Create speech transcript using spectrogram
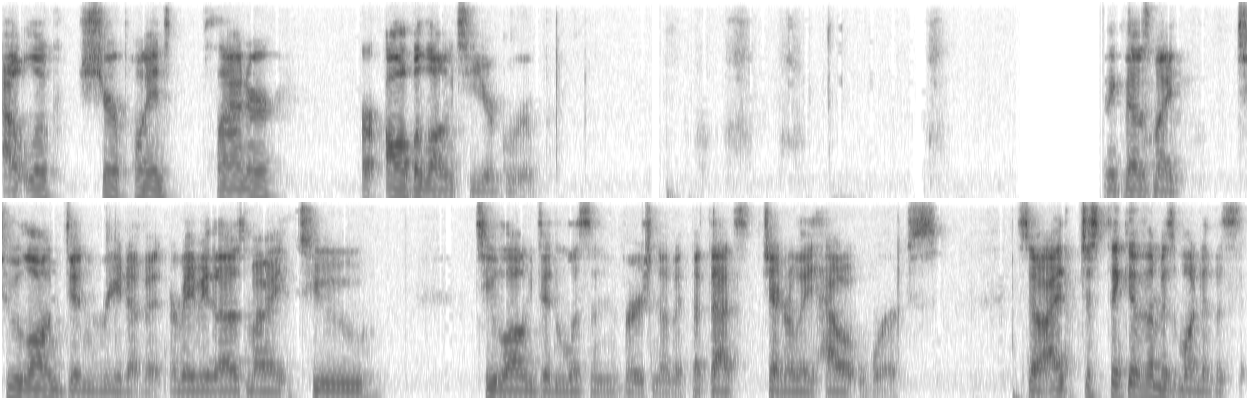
Outlook, SharePoint, Planner, are all belong to your group. I think that was my too long didn't read of it, or maybe that was my too too long didn't listen version of it, but that's generally how it works. So I just think of them as one of the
